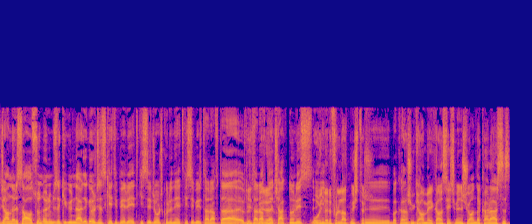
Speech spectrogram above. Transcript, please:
canları sağ olsun önümüzdeki günlerde göreceğiz. Katy Perry etkisi, George Clooney etkisi bir tarafta, öbür Katy tarafta Perry Chuck Norris. Oyları fırlatmıştır. Ee, bakalım. Çünkü Amerikan seçmeni şu anda kararsız.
